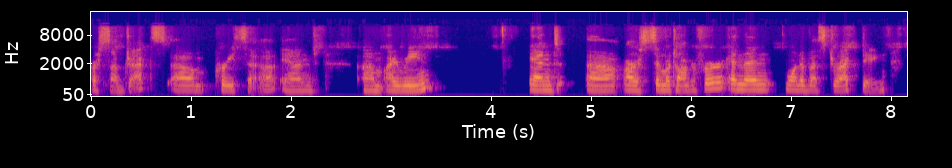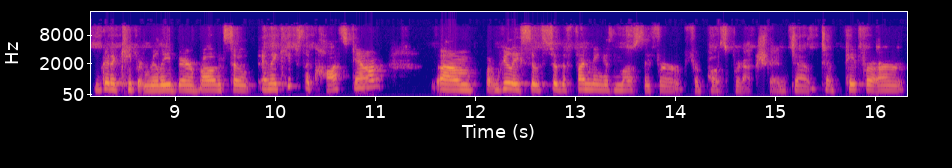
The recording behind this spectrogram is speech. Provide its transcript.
our subjects um, parisa and um, irene and uh, our cinematographer and then one of us directing. We're going to keep it really bare bones. So and it keeps the cost down um, but really so so the funding is mostly for for post production to to pay for our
